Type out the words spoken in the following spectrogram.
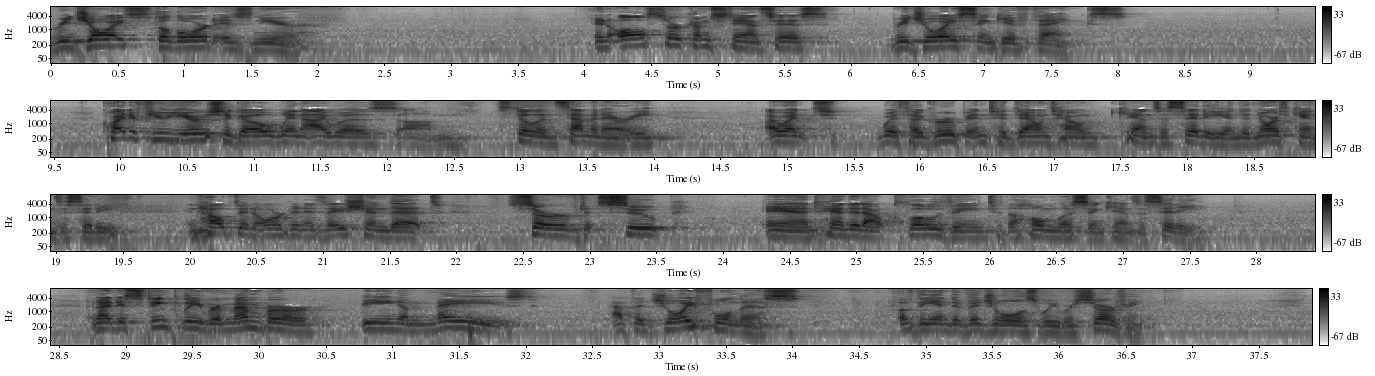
Rejoice, the Lord is near. In all circumstances, rejoice and give thanks. Quite a few years ago, when I was um, still in seminary, I went with a group into downtown Kansas City, into North Kansas City, and helped an organization that served soup and handed out clothing to the homeless in Kansas City. And I distinctly remember being amazed at the joyfulness of the individuals we were serving.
